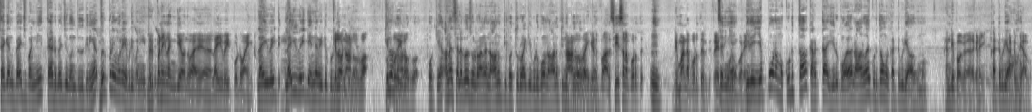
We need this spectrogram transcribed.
செகண்ட் பேட்ச் பண்ணி தேர்ட் பேட்சுக்கு வந்துருக்கீங்க விற்பனை முறை எப்படி இருக்கீங்க? விற்பனையில இங்கே வந்து லைவ் வெயிட் போட்டு வாங்கிட்டு லைவ் வெயிட் லைவ் வெயிட் என்ன வெயிட் கிலோ கொடுக்கணும் நானூறு ரூபா கிலோ நானூறுரூவா ஓகே ஆனா சில பேர் சொல்றாங்க நானூத்தி பத்து ரூபாய்க்கு கொடுக்கும் முப்பது நானூறு ரூபாய்க்கு எடுப்போம். அது சீசனை பொறுத்து. டிமாண்டை பொறுத்து இருக்கு. சரிங்க. இதை எப்போ நம்ம கொடுத்தா கரெக்டா இருக்கும்? அதாவது நானூறு ரூபாய்க்கு கொடுத்தா உங்களுக்கு கட்டுப்படி ஆகுமா? கண்டிப்பா க- கிடைக்கும். கட்டுப்படி கட்டுப்படி ஆகும்.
